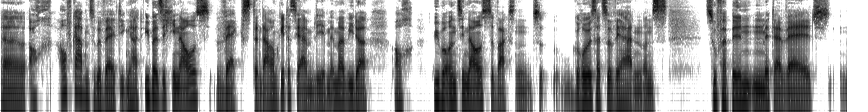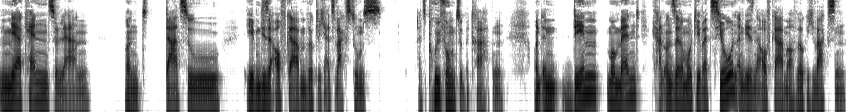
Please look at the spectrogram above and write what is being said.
äh, auch Aufgaben zu bewältigen hat, über sich hinaus wächst. Denn darum geht es ja im Leben, immer wieder auch über uns hinaus zu wachsen, zu, größer zu werden, uns zu verbinden mit der Welt, mehr kennenzulernen und dazu eben diese Aufgaben wirklich als Wachstums als Prüfung zu betrachten. Und in dem Moment kann unsere Motivation an diesen Aufgaben auch wirklich wachsen.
